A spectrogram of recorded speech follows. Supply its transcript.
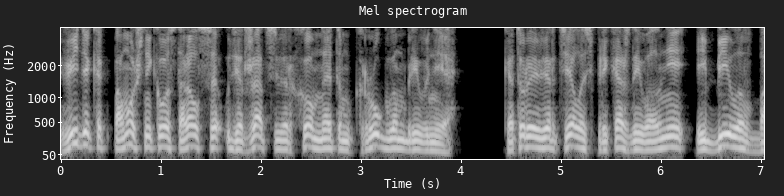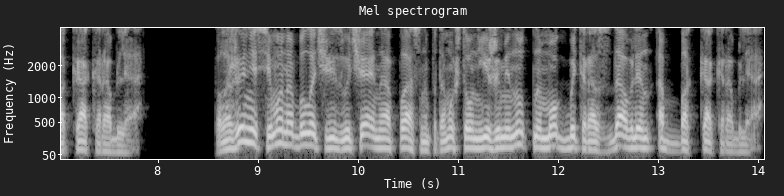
видя, как помощник его старался удержаться верхом на этом круглом бревне, которое вертелось при каждой волне и било в бока корабля. Положение Симона было чрезвычайно опасно, потому что он ежеминутно мог быть раздавлен об бока корабля.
